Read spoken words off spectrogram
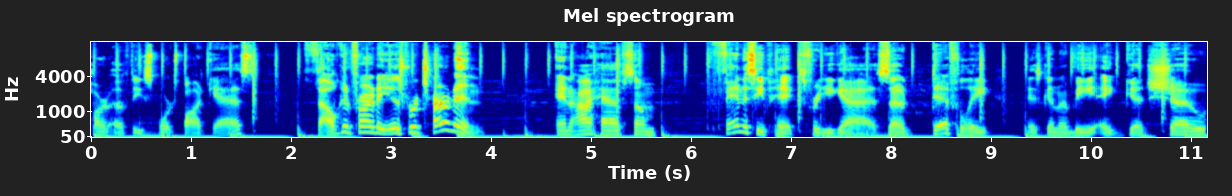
part of the sports podcast, Falcon Friday is returning. And I have some fantasy picks for you guys. So definitely is going to be a good show.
